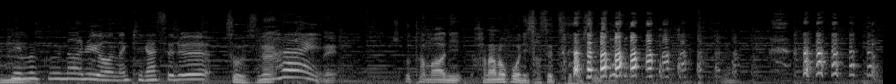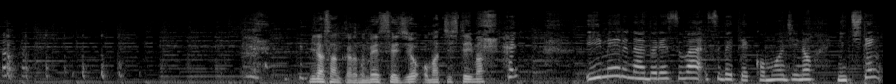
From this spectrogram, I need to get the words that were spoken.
うん。眠くなるような気がする、そうですね。はい。ね。ちょっとたまに鼻の方に左折とかして 皆さんからのメッセージをお待ちしています。はい。E メールのアドレスはすべて小文字の日天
